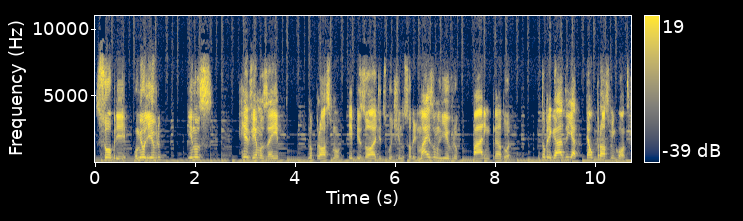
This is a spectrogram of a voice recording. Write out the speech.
sobre o meu livro e nos revemos aí no próximo episódio discutindo sobre mais um livro para empreendedor. Muito obrigado e até o próximo encontro.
